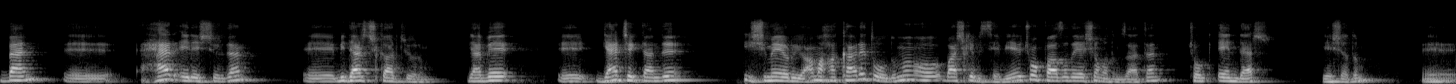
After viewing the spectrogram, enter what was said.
ben e, her eleştiriden e, bir ders çıkartıyorum. Ya ve e, gerçekten de işime yarıyor. Ama hakaret oldu mu o başka bir seviye. Çok fazla da yaşamadım zaten. Çok ender yaşadım. E,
